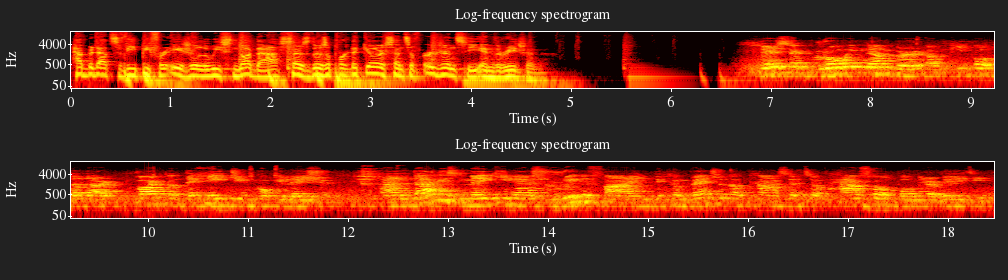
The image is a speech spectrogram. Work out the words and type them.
Habitat's VP for Asia, Luis Noda, says there's a particular sense of urgency in the region there's a growing number of people that are part of the aging population. And that is making us redefine the conventional concepts of household vulnerability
